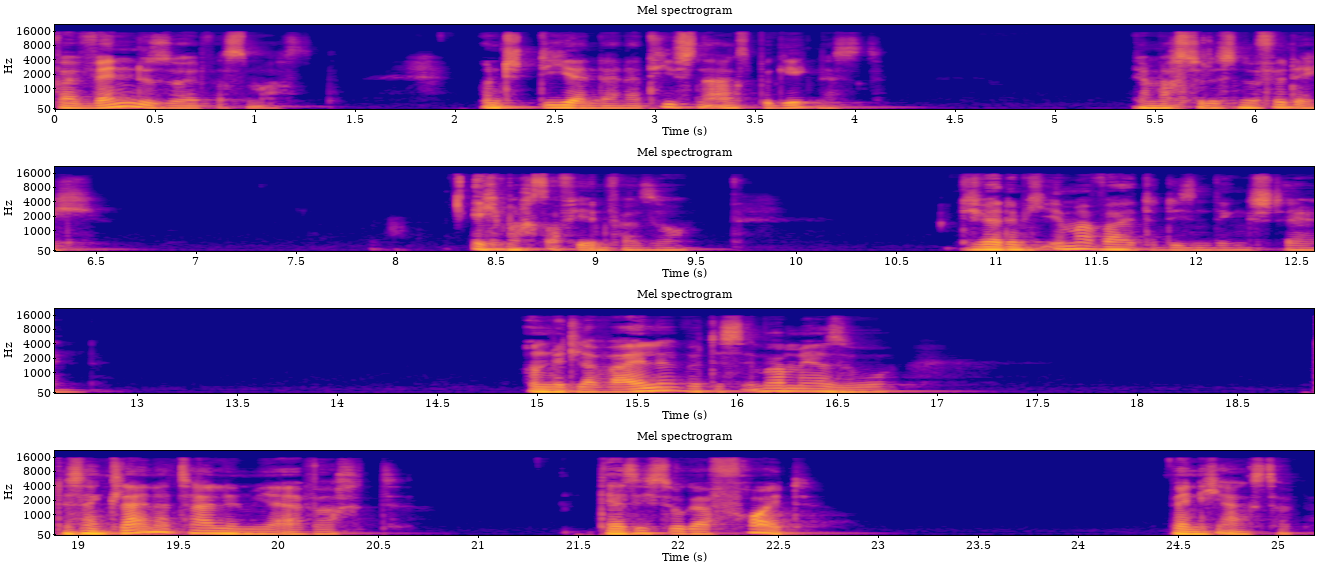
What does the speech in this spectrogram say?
Weil wenn du so etwas machst und dir in deiner tiefsten Angst begegnest, dann machst du das nur für dich. Ich mache es auf jeden Fall so. Ich werde mich immer weiter diesen Dingen stellen. Und mittlerweile wird es immer mehr so, dass ein kleiner Teil in mir erwacht, der sich sogar freut, wenn ich Angst habe.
